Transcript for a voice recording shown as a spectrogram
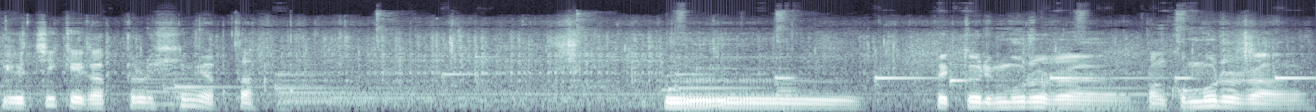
이거 찌개가 별로 힘이 없다. 우 백돌이 물어라 방코 물어라.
